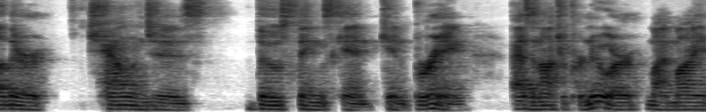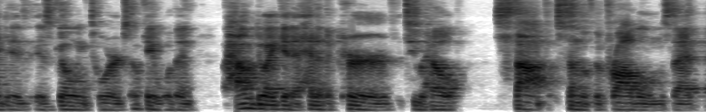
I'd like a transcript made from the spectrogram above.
other challenges those things can can bring, as an entrepreneur, my mind is, is going towards, okay, well, then how do I get ahead of the curve to help stop some of the problems that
